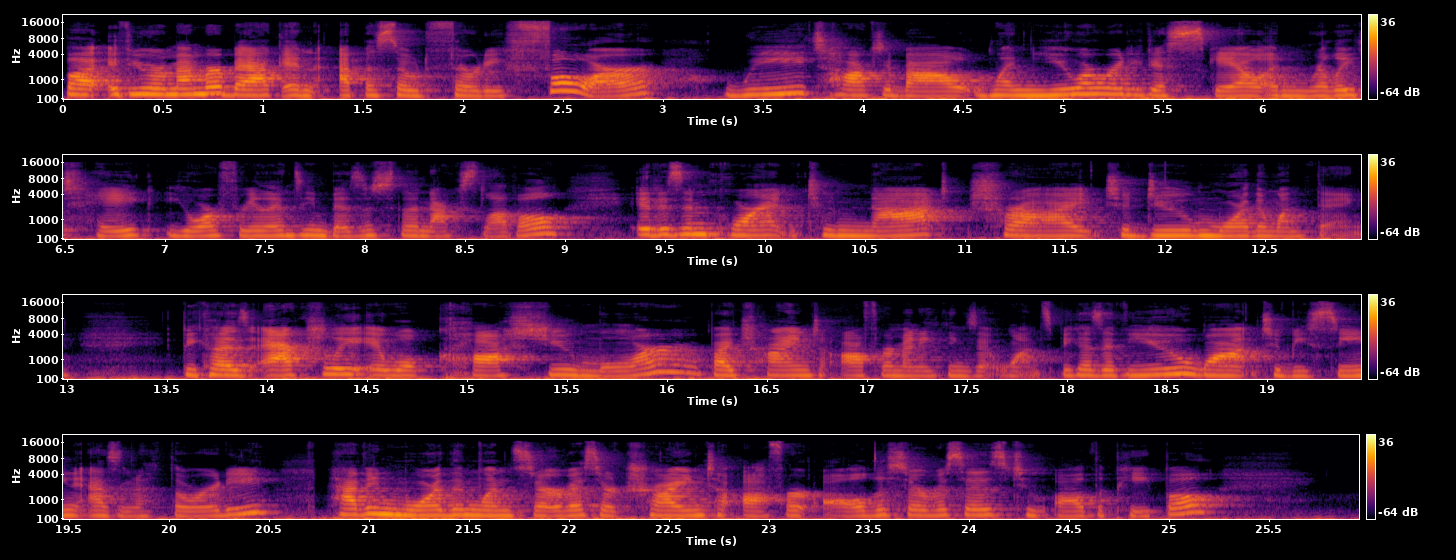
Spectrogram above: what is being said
But if you remember back in episode 34, we talked about when you are ready to scale and really take your freelancing business to the next level, it is important to not try to do more than one thing because actually it will cost you more by trying to offer many things at once. Because if you want to be seen as an authority, having more than one service or trying to offer all the services to all the people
